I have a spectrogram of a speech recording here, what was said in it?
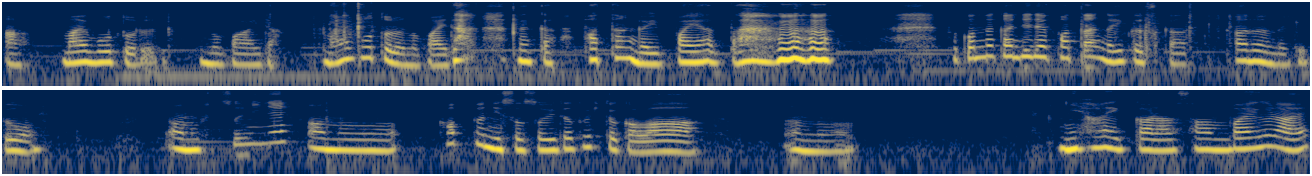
あ、マイボトルの場合だ。マイボトルの場合だ。なんかパターンがいっぱいあった。そうこんな感じでパターンがいくつかあるんだけど、あの、普通にね、あの、カップに注いだ時とかは、あの、2杯から3杯ぐらい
